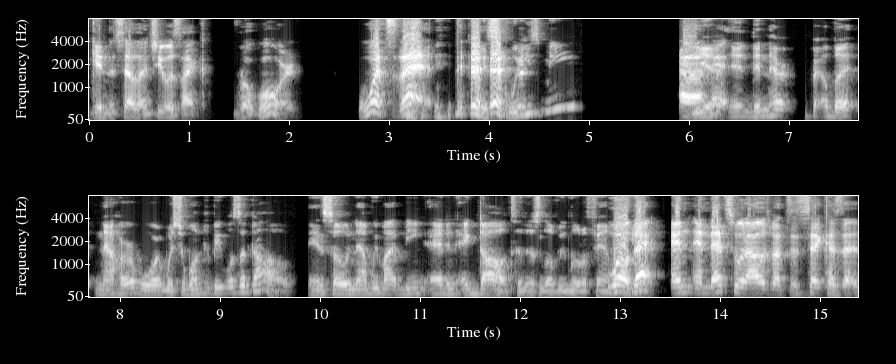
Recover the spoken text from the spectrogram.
getting the Stella? And she was like, reward. What's that? squeeze me. Uh, yeah, and then her, but but now her award, what she wanted to be, was a dog, and so now we might be adding a dog to this lovely little family. Well, here. that and and that's what I was about to say because uh,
